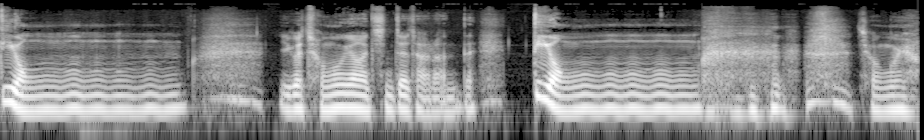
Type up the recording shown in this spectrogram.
띠용. 이거 정우 형 진짜 잘하는데. 띠용. 정우 형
